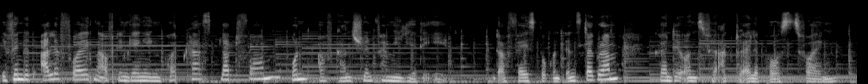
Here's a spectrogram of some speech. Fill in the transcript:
Ihr findet alle Folgen auf den gängigen Podcast-Plattformen und auf ganzschönfamilie.de. Und auf Facebook und Instagram könnt ihr uns für aktuelle Posts folgen.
